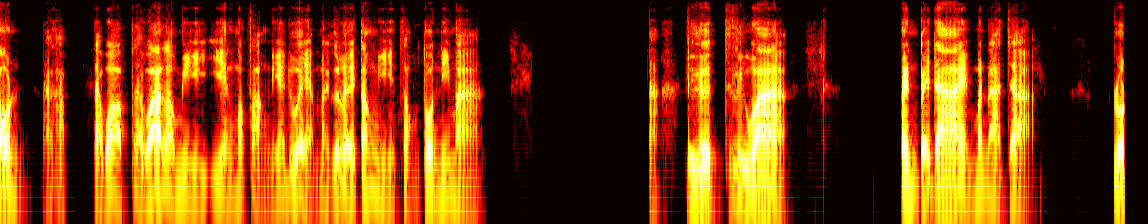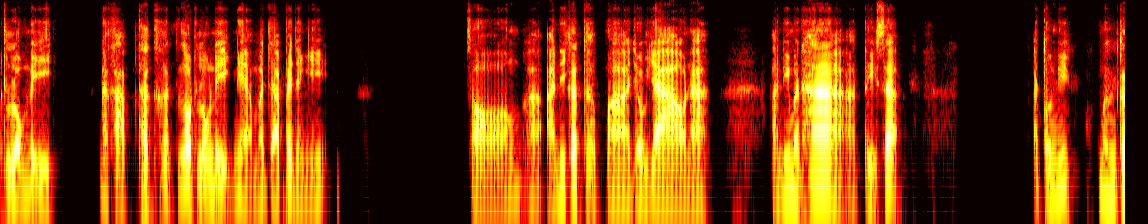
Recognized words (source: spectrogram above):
ต้นนะครับ แต่ว่าแต่ว่าเรามีเอียงมาฝั่งเนี้ยด้วยอะมันก็เลยต้องมีสองต้นนี้มา อะหรือหรือว่าเป็นไปได้มันอาจจะลดลงได้อีกนะครับ ถ้าเกิดลดลงได้อีกเนี่ยมันจะเป็นอย่างนี้สองอะอันนี้ก็เถิบมายาวๆนะ อันนี้มันห้าอะตีซะอะตรงนี้มันก็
